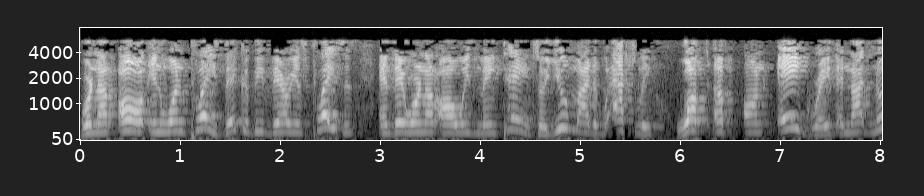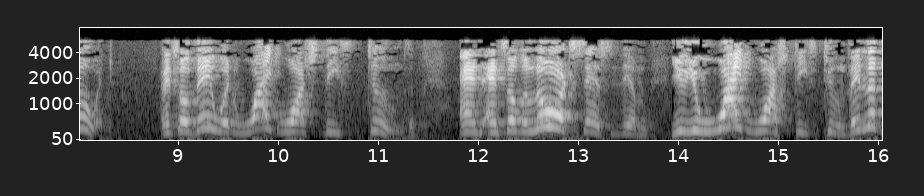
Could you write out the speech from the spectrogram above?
were not all in one place. They could be various places, and they were not always maintained. So you might have actually walked up on a grave and not know it. And so they would whitewash these tombs. And, and so the Lord says to them, you, you whitewash these tombs. They look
